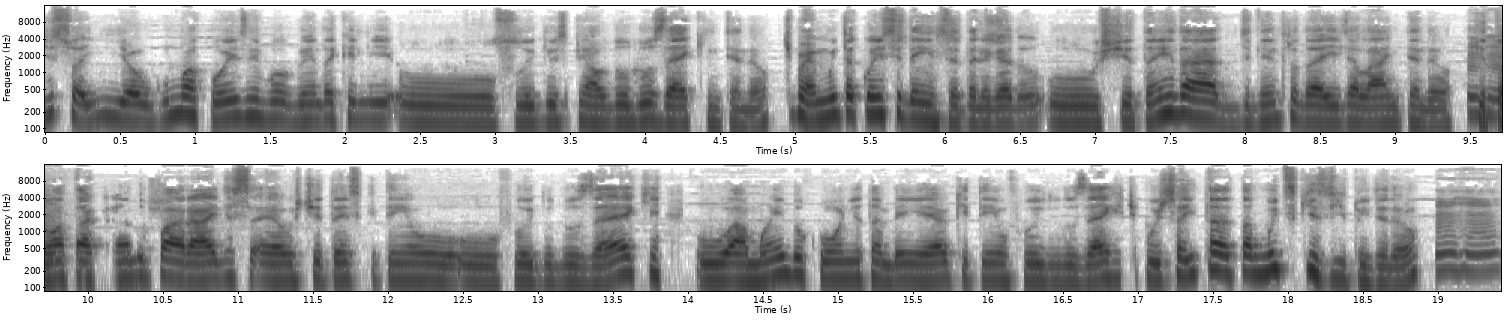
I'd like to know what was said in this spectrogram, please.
isso aí é alguma coisa envolvendo aquele. o fluido espinhal do, do Zack, entendeu? Tipo, é muita coincidência, tá ligado? Os titãs da, de dentro da ilha lá, entendeu? Que estão Uhum. atacando Parades, é os titãs que tem o, o fluido do Zack, o, a mãe do Cone também é o que tem o fluido do Zack. Tipo, isso aí tá, tá muito esquisito, entendeu? Uhum.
